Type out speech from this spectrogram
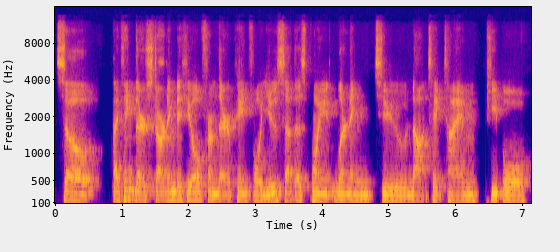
So I think they're starting to heal from their painful use at this point, learning to not take time, people,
